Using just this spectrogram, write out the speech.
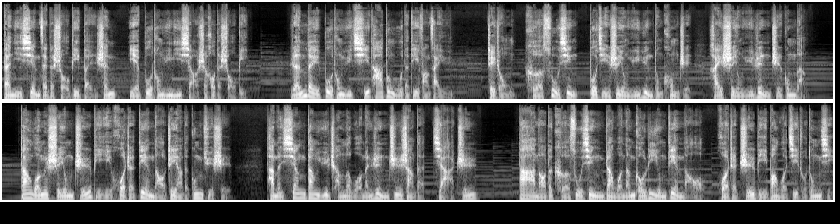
但你现在的手臂本身也不同于你小时候的手臂。人类不同于其他动物的地方在于，这种可塑性不仅适用于运动控制，还适用于认知功能。当我们使用纸笔或者电脑这样的工具时，它们相当于成了我们认知上的假肢。大脑的可塑性让我能够利用电脑或者纸笔帮我记住东西，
